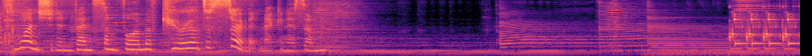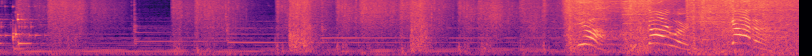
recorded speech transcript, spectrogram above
Perhaps one should invent some form of curio discernment mechanism. Yeah! Skyward! Scatter!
